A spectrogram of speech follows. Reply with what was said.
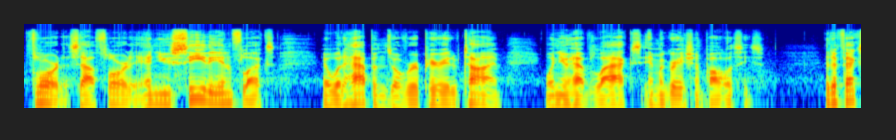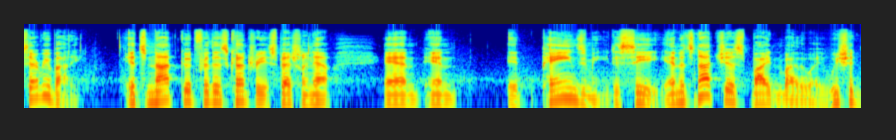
Florida, South Florida. And you see the influx and what happens over a period of time when you have lax immigration policies. It affects everybody. It's not good for this country, especially now. And, and it pains me to see, and it's not just Biden, by the way. We should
